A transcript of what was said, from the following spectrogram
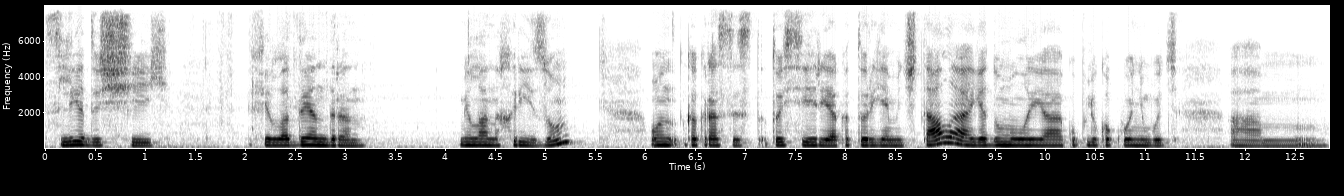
Следующий филодендрон меланохризум. Он как раз из той серии, о которой я мечтала. Я думала, я куплю какой-нибудь эм,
